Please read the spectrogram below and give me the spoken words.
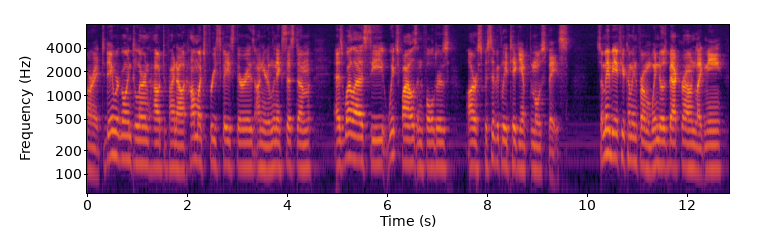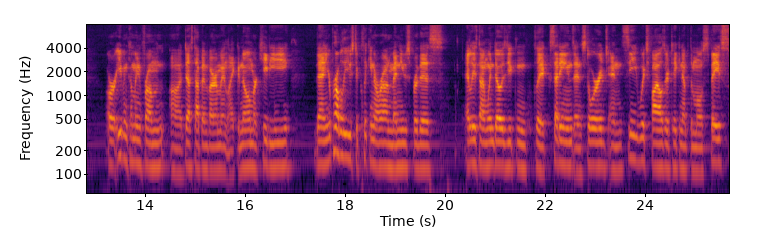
Alright, today we're going to learn how to find out how much free space there is on your Linux system, as well as see which files and folders are specifically taking up the most space. So maybe if you're coming from a Windows background like me, or even coming from a desktop environment like GNOME or KDE, then you're probably used to clicking around menus for this. At least on Windows you can click settings and storage and see which files are taking up the most space.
